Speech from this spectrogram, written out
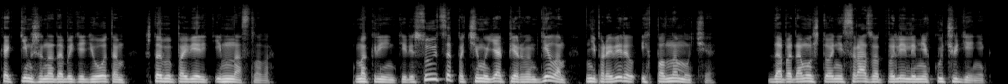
Каким же надо быть идиотом, чтобы поверить им на слово? Макри интересуется, почему я первым делом не проверил их полномочия. Да потому что они сразу отвалили мне кучу денег.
